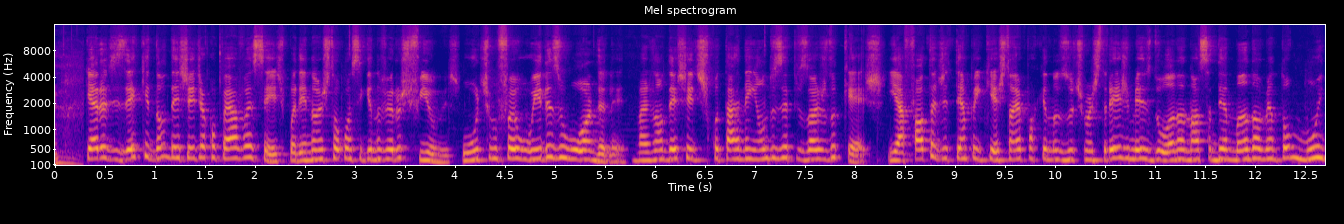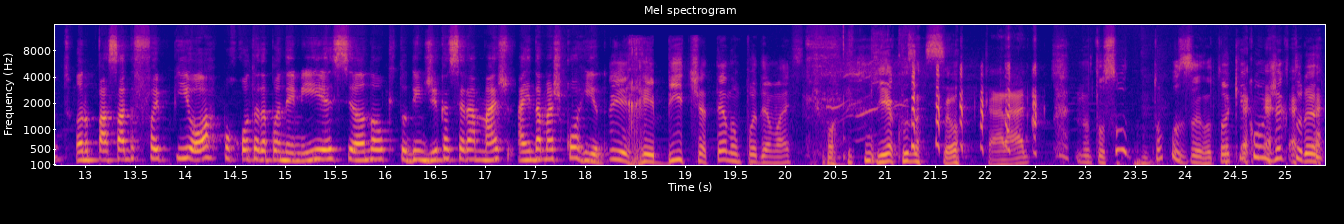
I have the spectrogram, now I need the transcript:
Quero dizer que não deixei de acompanhar vocês, porém não estou conseguindo ver os filmes. O último foi o Willis Wonderland, mas não deixei de escutar nenhum dos episódios do cast. E a falta de tempo em questão é porque nos últimos três meses do ano a nossa demanda aumentou muito. Ano passado foi pior por conta da pandemia e esse ano, ao que tudo indica, será mais, ainda mais corrido. E rebite até não poder mais. Que acusação. Caralho. Não tô, su- não tô acusando, eu tô aqui conjecturando.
